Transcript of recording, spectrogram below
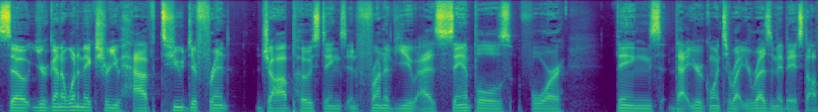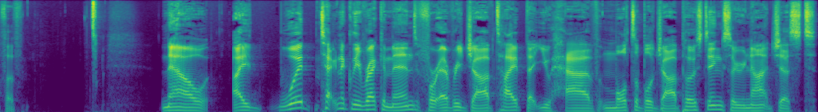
So you're going to want to make sure you have two different job postings in front of you as samples for things that you're going to write your resume based off of. Now, I would technically recommend for every job type that you have multiple job postings so you're not just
